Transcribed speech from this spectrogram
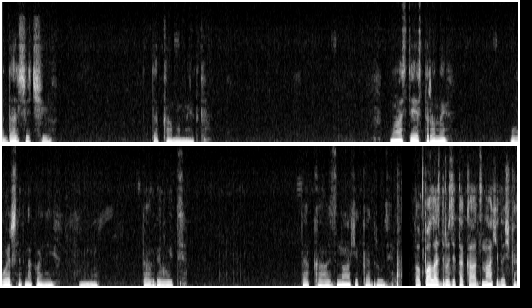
А далі чи? Така монетка. Ну а з тієї сторони вершник на коні. Ну, так дивиться. Така знахідка, друзі. Попалась, друзі, така знахідочка.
